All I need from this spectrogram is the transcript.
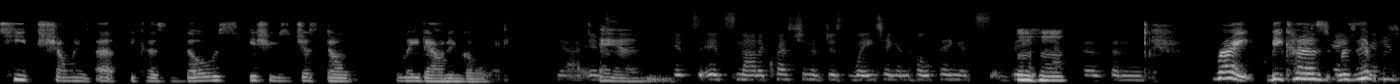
keep showing up because those issues just don't lay down and go away it's, and it's it's not a question of just waiting and hoping it's being mm-hmm. active and right because resentment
